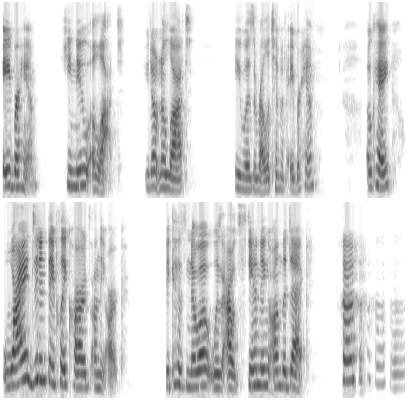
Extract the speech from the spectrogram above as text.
Abraham. He knew a lot. If you don't know Lot, he was a relative of Abraham. Okay, why didn't they play cards on the ark? Because Noah was outstanding on the deck.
